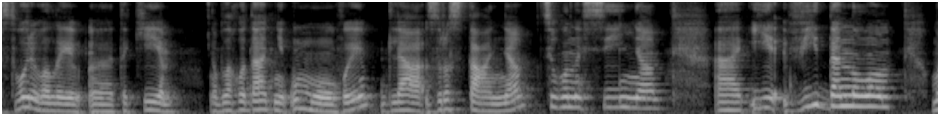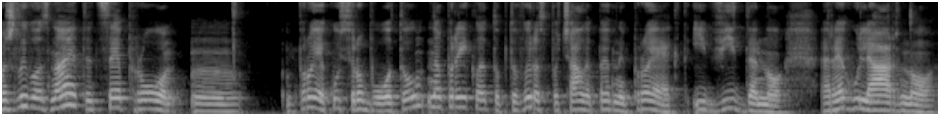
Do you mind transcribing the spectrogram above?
створювали е, такі благодатні умови для зростання цього насіння. Е, І віддано, можливо, знаєте, це про. Про якусь роботу, наприклад, тобто ви розпочали певний проект і віддано регулярно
